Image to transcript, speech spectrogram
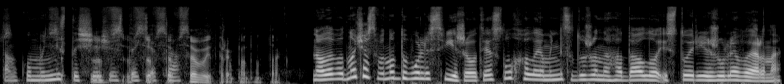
Там комуністи ще все, щось все, таке. Все, так. все витримано, так. Ну, але водночас воно доволі свіже. От я слухала, і мені це дуже нагадало історії Жуля Верна,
